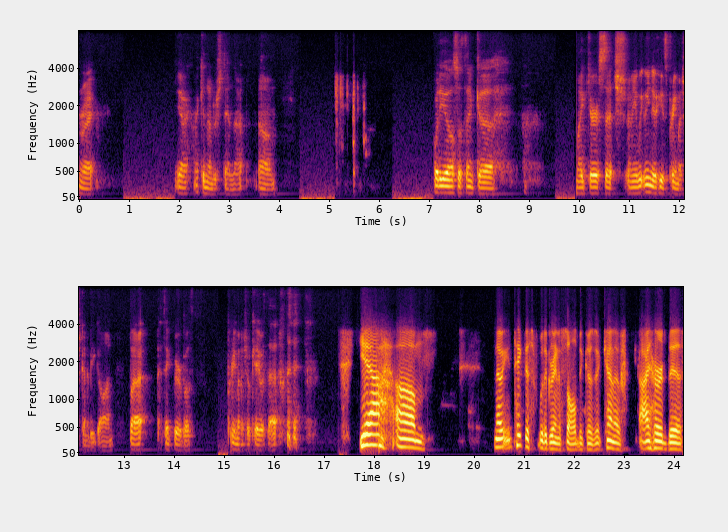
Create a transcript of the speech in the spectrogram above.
Right. Yeah, I can understand that. Um, what do you also think? Uh, Mike Yurcich, I mean, we, we knew he was pretty much going to be gone, but I think we were both pretty much okay with that. yeah. Um, now, take this with a grain of salt because it kind of, I heard this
